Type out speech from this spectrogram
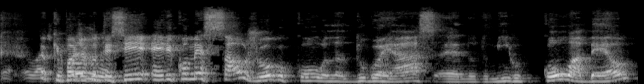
É, o que, que pode acontecer é ele começar o jogo com, do Goiás é, no domingo com o Abel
